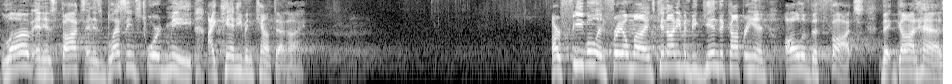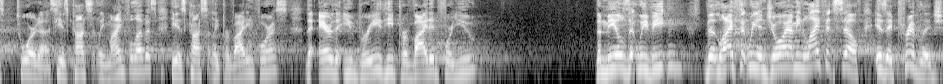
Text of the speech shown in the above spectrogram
love and his thoughts and his blessings toward me, I can't even count that high. Our feeble and frail minds cannot even begin to comprehend all of the thoughts that God has toward us. He is constantly mindful of us. He is constantly providing for us. The air that you breathe, He provided for you. The meals that we've eaten, the life that we enjoy. I mean, life itself is a privilege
